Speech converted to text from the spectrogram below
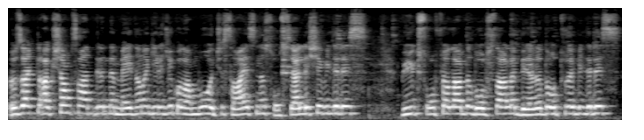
Özellikle akşam saatlerinde meydana gelecek olan bu açı sayesinde sosyalleşebiliriz. Büyük sofralarda dostlarla bir arada oturabiliriz.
